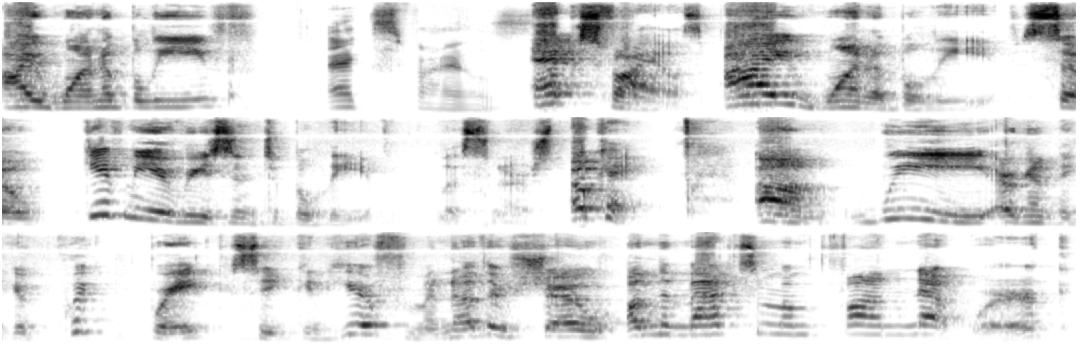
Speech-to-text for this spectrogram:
I want to believe. X Files. X Files. I want to believe. So give me a reason to believe, listeners. Okay, um, we are going to take a quick break so you can hear from another show on the Maximum Fun Network.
